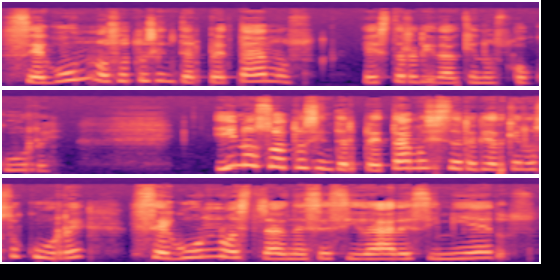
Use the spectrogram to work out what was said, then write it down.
según nosotros interpretamos esta realidad que nos ocurre. Y nosotros interpretamos esa realidad que nos ocurre según nuestras necesidades y miedos.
